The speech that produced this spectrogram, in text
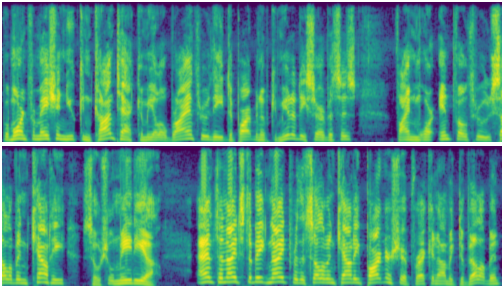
For more information, you can contact Camille O'Brien through the Department of Community Services. Find more info through Sullivan County social media. And tonight's the big night for the Sullivan County Partnership for Economic Development.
